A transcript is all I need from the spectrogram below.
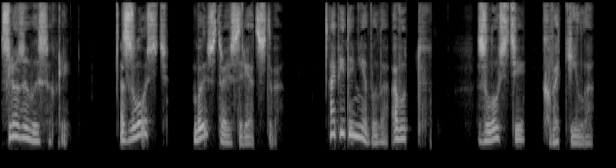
Слезы высохли. Злость — быстрое средство. Обиды не было, а вот злости хватило.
